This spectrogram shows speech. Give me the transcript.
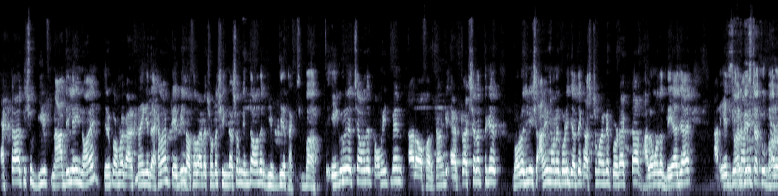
একটা কিছু গিফট না দিলেই নয় যেরকম আমরা কারখানায় গিয়ে দেখালাম টেবিল অথবা একটা ছোট সিংহাসন কিন্তু আমাদের গিফট দিয়ে থাকছে। বাহ। তো এগুলোই হচ্ছে আমাদের কমিটমেন্ট আর অফার কারণ কি অ্যাট্রাকশনের থেকে বড় জিনিস আমি মনে করি যাতে কাস্টমারকে প্রোডাক্টটা ভালো মতো দেওয়া যায় আর এর জন্য সার্ভিসটা খুব ভালো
